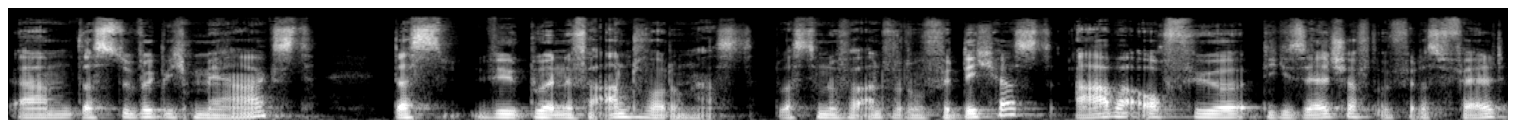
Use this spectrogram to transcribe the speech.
ähm, dass du wirklich merkst, dass du eine Verantwortung hast. Du hast eine Verantwortung für dich hast, aber auch für die Gesellschaft und für das Feld.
